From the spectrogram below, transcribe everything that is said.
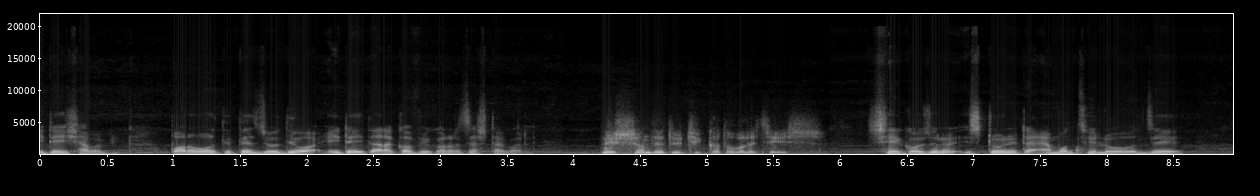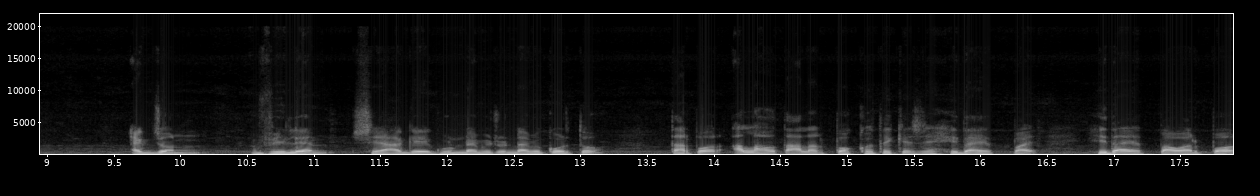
এটাই স্বাভাবিক। পরবর্তীতে যদিও এটাই তারা কপি করার চেষ্টা করে। নিঃসন্দেহে তুই ঠিক কথা বলেছিস। সে গজলের স্টোরিটা এমন ছিল যে একজন ভিলেন সে আগে গুন্ডামি টুন্ডামি করতো তারপর আল্লাহ তালার পক্ষ থেকে সে হৃদায়ত পায়। হৃদায়ত পাওয়ার পর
